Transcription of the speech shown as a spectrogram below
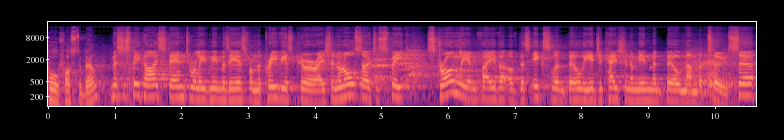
Paul Foster Bell. Mr Speaker, I stand to relieve members' ears from the previous peroration and also to speak strongly in favour of this excellent bill, the Education Amendment Bill number 2. Sir,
